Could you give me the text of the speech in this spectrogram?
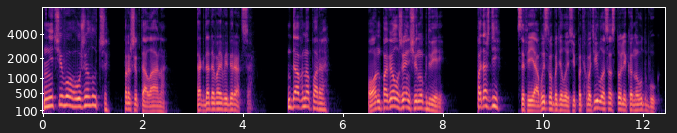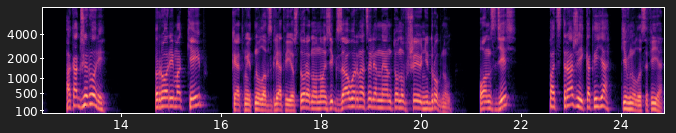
«Ничего, уже лучше», – прошептала она. «Тогда давай выбираться». «Давно пора». Он повел женщину к двери. «Подожди», София высвободилась и подхватила со столика ноутбук. «А как же Рори?» «Рори МакКейб?» Кэт метнула взгляд в ее сторону, но зигзауэр, нацеленный Антону в шею, не дрогнул. «Он здесь?» «Под стражей, как и я», — кивнула София.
